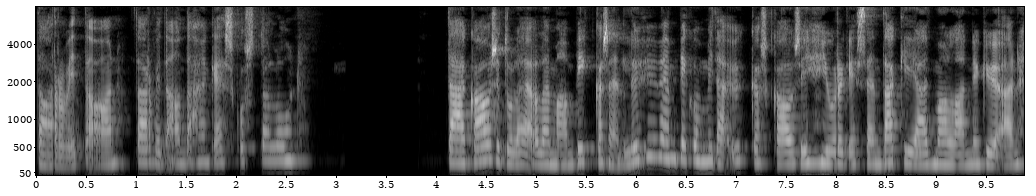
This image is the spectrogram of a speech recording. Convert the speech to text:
tarvitaan, tarvitaan tähän keskusteluun. Tämä kausi tulee olemaan pikkasen lyhyempi kuin mitä ykköskausi juurikin sen takia, että me ollaan nykyään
